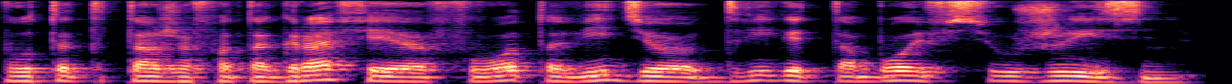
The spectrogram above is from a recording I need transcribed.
вот эта та же фотография, фото, видео двигать тобой всю жизнь?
